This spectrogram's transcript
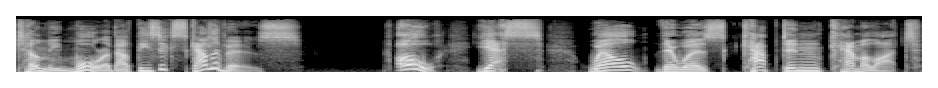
Tell me more about these Excaliburs. Oh, yes. Well, there was Captain Camelot,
